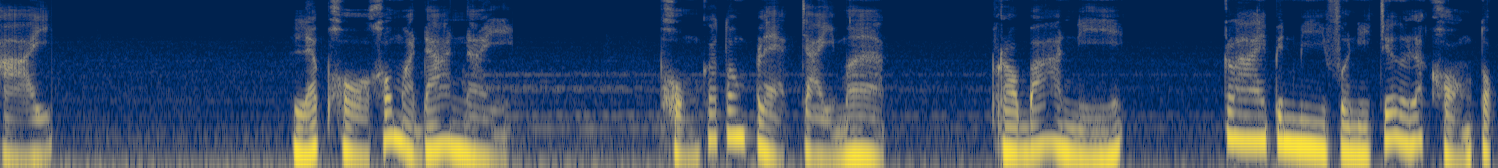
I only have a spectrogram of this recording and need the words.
ท้าย และพอเข้ามาด้านใน ผมก็ต้องแปลกใจมาก เพราะบ้านนี้ กลายเป็นมีเฟอร์นิเจอร์และของตก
